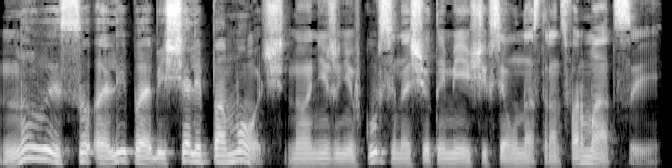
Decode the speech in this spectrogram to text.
Новые Соали пообещали помочь, но они же не в курсе насчет имеющихся у нас трансформаций.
